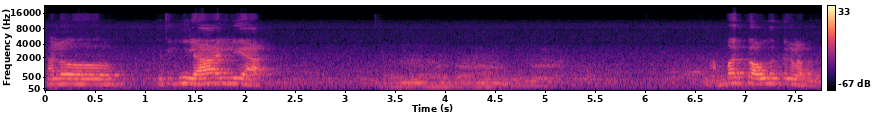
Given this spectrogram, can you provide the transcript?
ஹலோ இருக்கீங்களா இல்லையா? நம்பருக்கு அவங்க இருக்குங்களா பாரு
